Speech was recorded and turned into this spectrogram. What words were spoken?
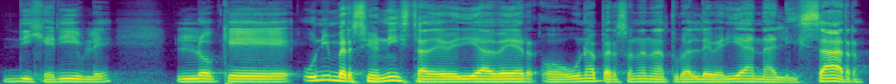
digerible, lo que un inversionista debería ver o una persona natural debería analizar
